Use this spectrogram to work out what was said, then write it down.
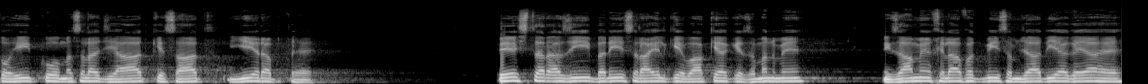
توحید کو مسئلہ جہاد کے ساتھ یہ ربط ہے۔ پیشتر عظیم بنی اسرائیل کے واقعہ کے ضمن میں نظام خلافت بھی سمجھا دیا گیا ہے۔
